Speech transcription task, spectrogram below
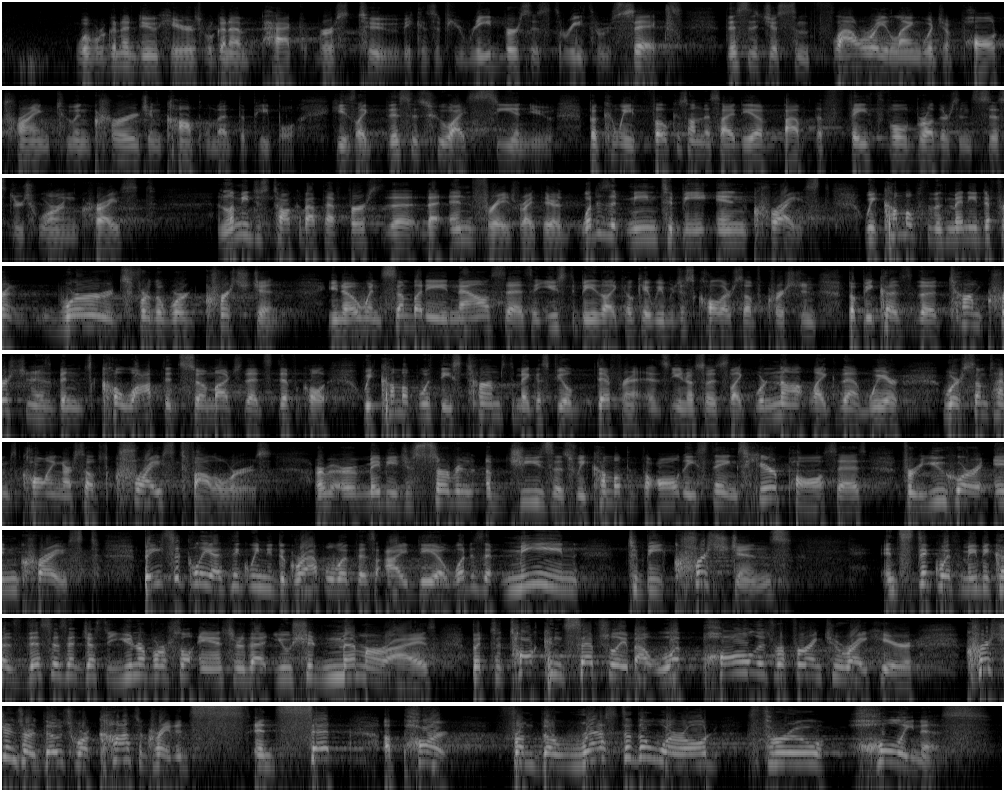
what we're going to do here is we're going to unpack verse 2 because if you read verses 3 through 6, this is just some flowery language of Paul trying to encourage and compliment the people. He's like, This is who I see in you. But can we focus on this idea about the faithful brothers and sisters who are in Christ? And let me just talk about that first, the, the end phrase right there. What does it mean to be in Christ? We come up with many different words for the word Christian. You know, when somebody now says, it used to be like, okay, we would just call ourselves Christian, but because the term Christian has been co opted so much that it's difficult, we come up with these terms to make us feel different. It's, you know, so it's like we're not like them. We're, we're sometimes calling ourselves Christ followers. Or, or maybe just servant of Jesus. We come up with all these things. Here, Paul says, for you who are in Christ. Basically, I think we need to grapple with this idea. What does it mean to be Christians? And stick with me because this isn't just a universal answer that you should memorize, but to talk conceptually about what Paul is referring to right here. Christians are those who are consecrated and set apart from the rest of the world through holiness.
